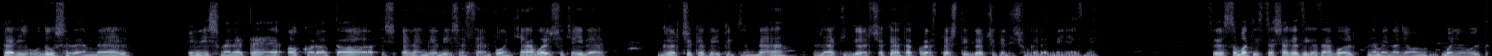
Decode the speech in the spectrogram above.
periódus az ember önismerete, akarata és elengedése szempontjából, és hogyha ide görcsöket építünk be, lelki görcsöket, akkor az testi görcsöket is fog eredményezni. Szóval a szobatisztaság ez igazából nem egy nagyon bonyolult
